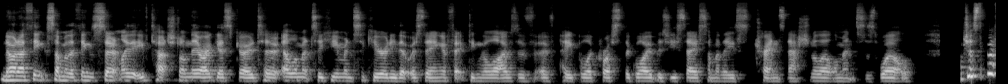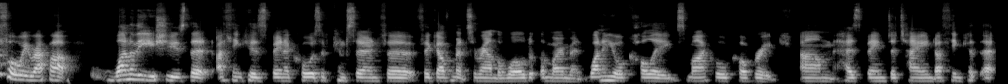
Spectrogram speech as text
No, and I think some of the things certainly that you've touched on there, I guess, go to elements of human security that we're seeing affecting the lives of, of people across the globe, as you say, some of these transnational elements as well. Just before we wrap up, one of the issues that I think has been a cause of concern for, for governments around the world at the moment, one of your colleagues, Michael Kovrig, um, has been detained. I think at,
